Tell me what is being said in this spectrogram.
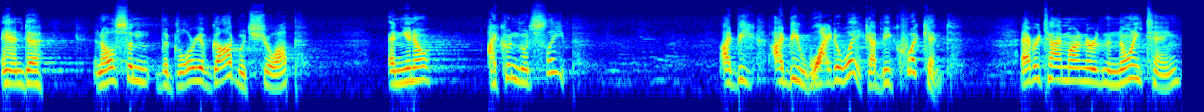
And, uh, and all of a sudden, the glory of God would show up. And you know, I couldn't go to sleep. I'd be, I'd be wide awake, I'd be quickened. Every time under the anointing,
